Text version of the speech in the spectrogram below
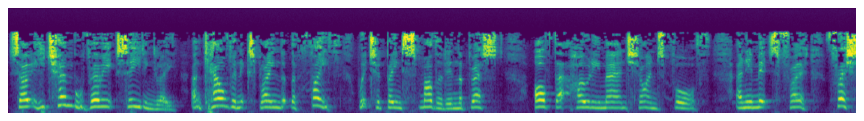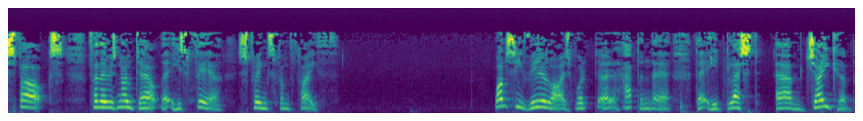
So he trembled very exceedingly and Calvin explained that the faith which had been smothered in the breast of that holy man shines forth and emits fresh, fresh sparks for there is no doubt that his fear springs from faith. Once he realized what uh, happened there, that he'd blessed um, Jacob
